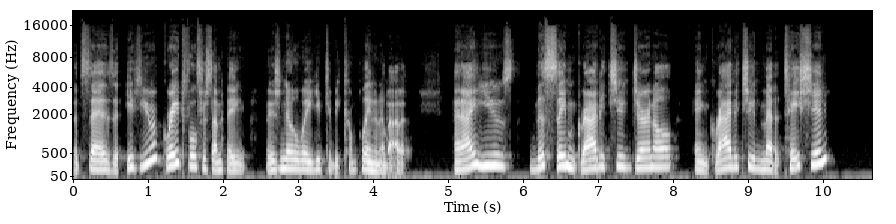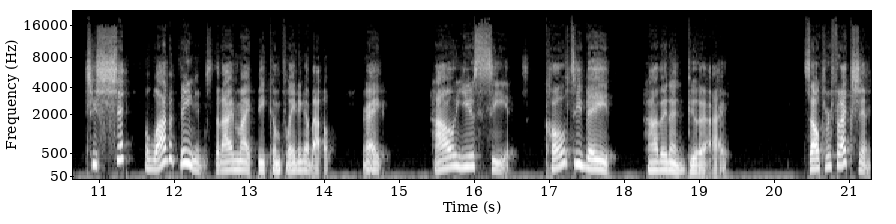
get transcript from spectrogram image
that says that if you're grateful for something, there's no way you can be complaining about it. And I use this same gratitude journal and gratitude meditation to shift a lot of things that I might be complaining about, right? How you see it, cultivate having a good eye. Self reflection.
